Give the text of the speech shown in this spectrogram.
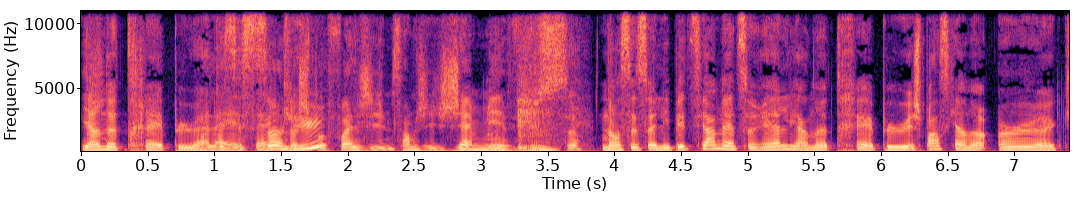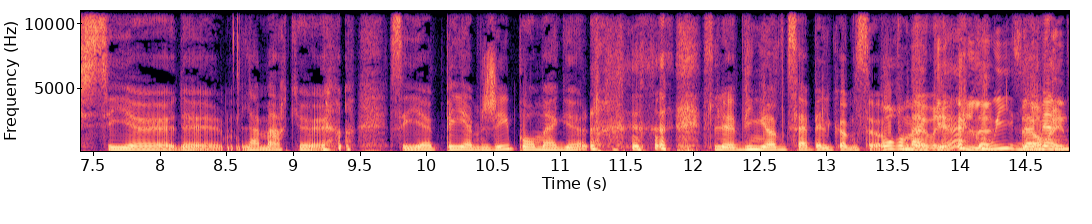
Il y en a très peu à la SAQ. C'est ça, là, je suis pas folle. Il me semble que j'ai jamais vu ça. Non, c'est ça. Les pétillants naturels, il y en a très peu. Je pense qu'il y en a un euh, qui c'est euh, de la marque, euh, c'est PMG pour ma gueule. c'est le vignoble qui s'appelle comme ça. Pour, ma gueule? Oui, domaine,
